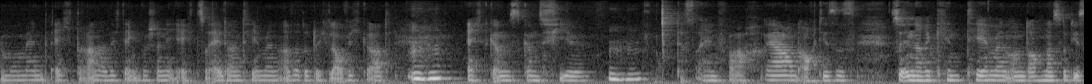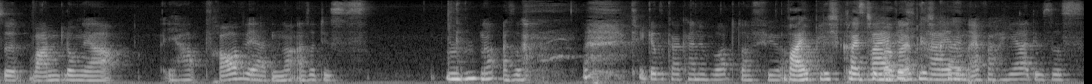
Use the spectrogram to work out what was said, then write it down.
im Moment echt dran. Also ich denke wahrscheinlich echt zu Elternthemen. Also da durchlaufe ich gerade Mhm. echt ganz, ganz viel. Mhm. Das einfach, ja, und auch dieses so innere Kindthemen und auch noch so diese Wandlung, ja, ja, Frau werden, ne? Also dieses, Mhm. ne? Also ich kriege jetzt gar keine Worte dafür. Weiblichkeit, Das Thema Weiblichkeit, Weiblichkeit. und einfach, ja, dieses,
